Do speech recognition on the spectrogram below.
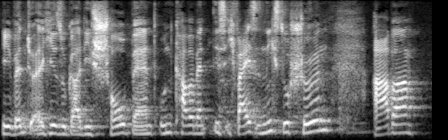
eventuell hier sogar die Showband und Coverband ist, ich weiß, ist nicht so schön, aber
